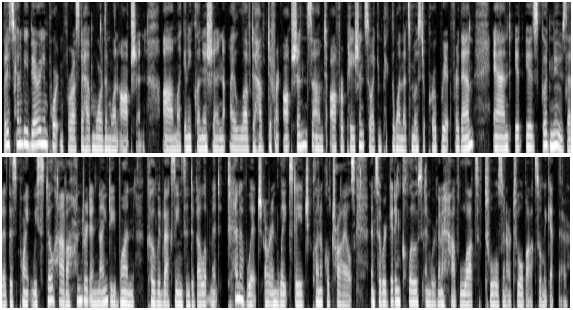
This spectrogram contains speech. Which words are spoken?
But it's going to be very important for us to have more than one option. Um, like any clinician, I love to have different options um, to offer patients so I can pick the one that's most appropriate for them. And it is good news that at this point, we still have 191 COVID vaccines in development, 10 of which are in late stage clinical trials. And so we're getting close and we're going to have lots of tools in our toolbox when we get there.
